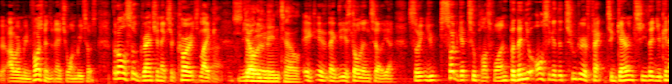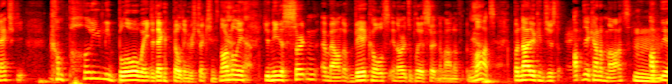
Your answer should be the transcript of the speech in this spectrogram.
reinforcement nets you one resource, but also grants you an extra card like the stolen other intel. it- it- like the stolen intel, yeah. So you sort of get two plus one, but then you also get the tutor effect to guarantee that you can actually completely blow away the deck building restrictions. Normally, yeah. you need a certain amount of vehicles in order to play a certain amount of mods, but now you can just up the account of mods, Mm, up the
